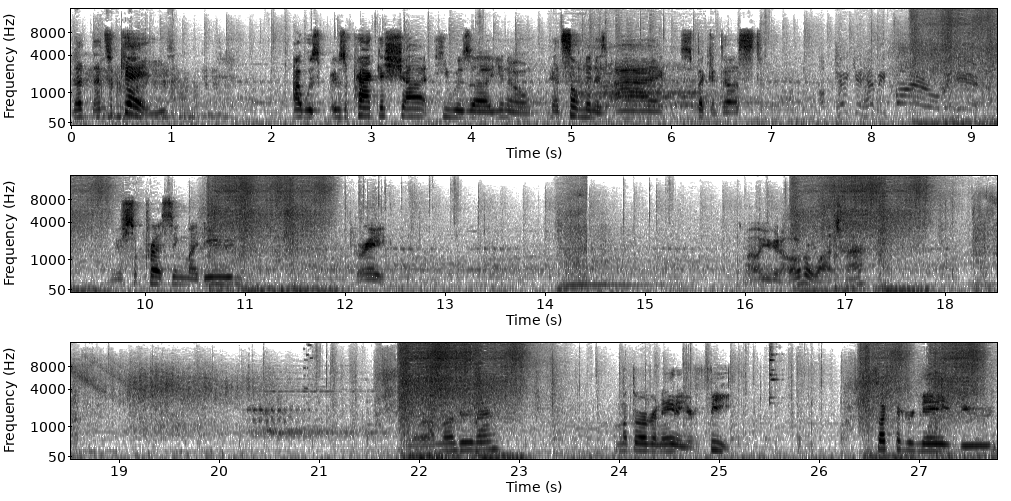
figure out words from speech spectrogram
That that's okay. You- I was it was a practice shot. He was uh, you know, had something in his eye, speck of dust. I'm taking heavy fire over here. You're suppressing my dude. Great. Well, you're gonna Overwatch, huh? You know what I'm gonna do then? I'm gonna throw a grenade at your feet. Suck the grenade, dude.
